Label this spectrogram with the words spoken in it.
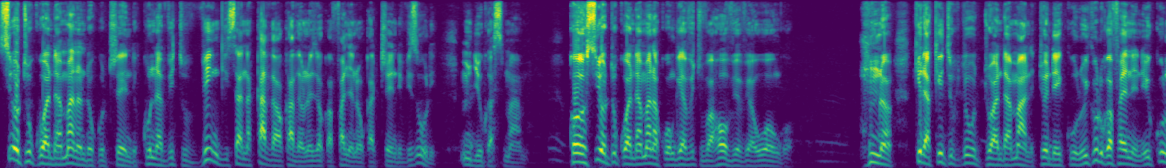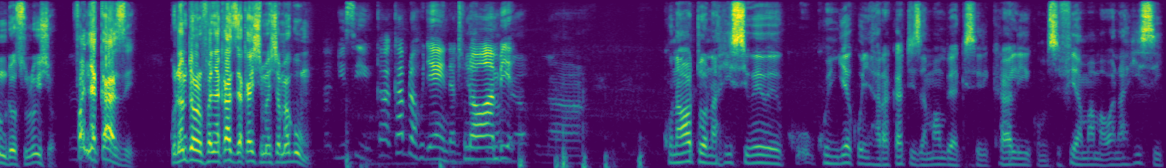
Sio tu kuandamana ndo kutrendi. Kuna vitu vingi sana kadha wa kadha unaweza ukafanya na ukatrendi vizuri, mji ukasimama. Kwa hiyo sio tu kuandamana kuongea vitu vya hovyo vya uongo. Mm. kila kitu tu tuandamane, twende Ikulu. Ikulu kafanya nini? Ikulu ndio suluhisho. Fanya kazi. Kuna mtu anafanya kazi akaishi maisha magumu. DC, kabla hujaenda tunawaambia Kuna, kuna watu wanahisi wewe ku- kuingia kwenye harakati za mambo ya kiserikali kumsifia mama, wanahisi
